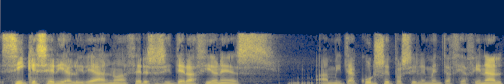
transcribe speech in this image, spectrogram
Sí que sería lo ideal, ¿no? Hacer esas iteraciones a mitad curso y posiblemente hacia final.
